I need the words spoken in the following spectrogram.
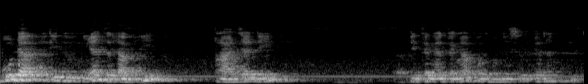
Budak di dunia tetapi raja di di tengah-tengah penghuni surga nanti.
